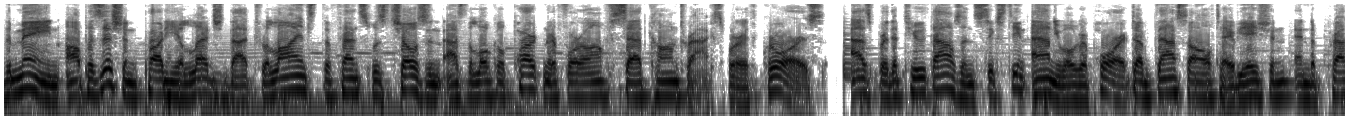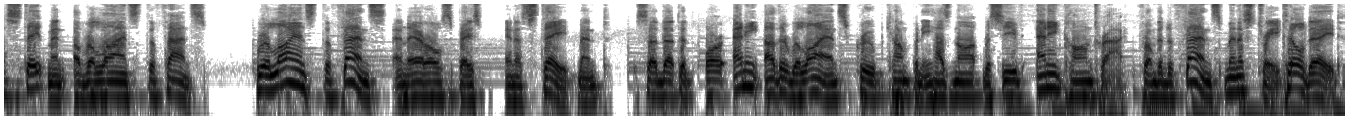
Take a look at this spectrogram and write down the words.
The main opposition party alleged that Reliance Defence was chosen as the local partner for offset contracts worth crores, as per the 2016 annual report of Dassault Aviation and the press statement of Reliance Defence. Reliance Defence and Aerospace, in a statement, said that it or any other Reliance Group company has not received any contract from the Defense Ministry till date,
